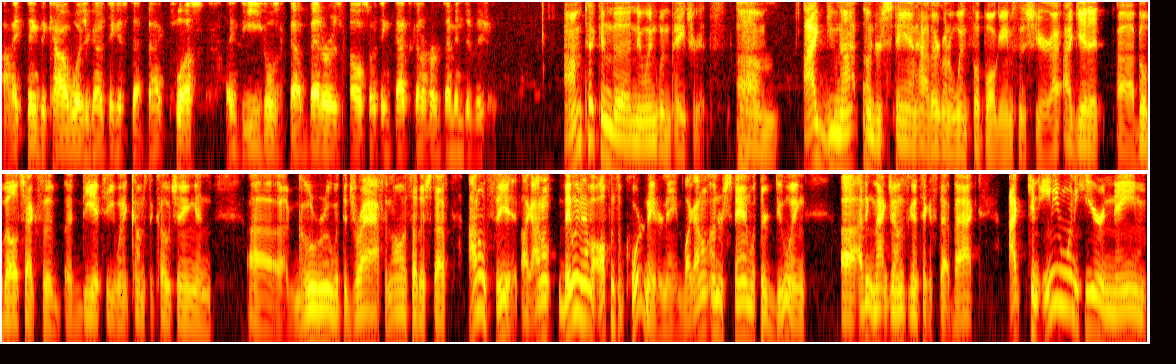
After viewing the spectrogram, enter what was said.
I think the Cowboys are going to take a step back. Plus, I think the Eagles got better as well, so I think that's going to hurt them in division. I'm picking the New England Patriots. Yeah. Um, I do not understand how they're going to win football games this year. I, I get it. Uh, Bill Belichick's a, a, deity when it comes to coaching and uh, guru with the draft and all this other stuff. I don't see it. Like I don't. They don't even have an offensive coordinator name. Like I don't understand what they're doing. Uh, I think Mac Jones is going to take a step back. I can anyone here name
